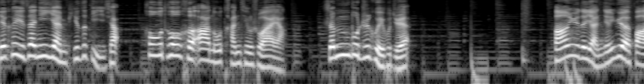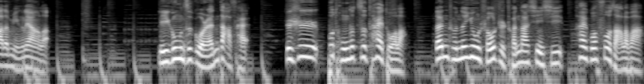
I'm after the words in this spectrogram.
也可以在你眼皮子底下偷偷和阿奴谈情说爱呀，神不知鬼不觉。唐玉的眼睛越发的明亮了。李公子果然大才，只是不同的字太多了，单纯的用手指传达信息太过复杂了吧？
